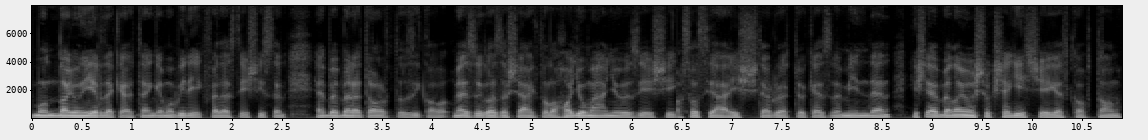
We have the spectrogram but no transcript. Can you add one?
mond, nagyon érdekelt engem a vidékfejlesztés, hiszen ebbe beletartozik a mezőgazdaságtól, a hagyományőrzésig, a szociális területtől kezdve minden, és ebben nagyon sok segítséget kaptam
